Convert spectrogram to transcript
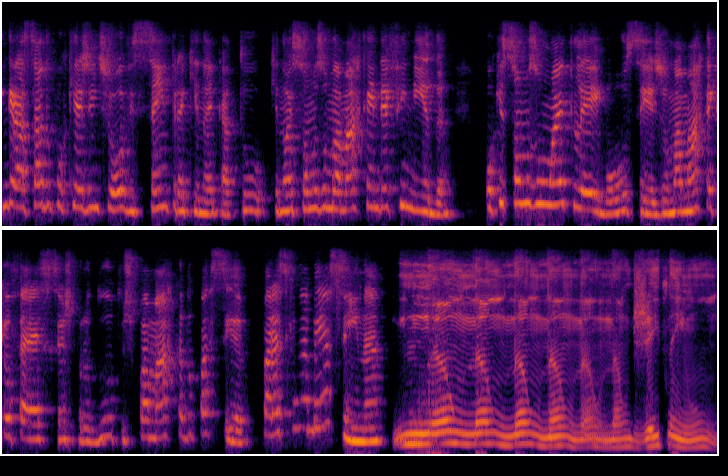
Engraçado porque a gente ouve sempre aqui na Icatu que nós somos uma marca indefinida porque somos um white label, ou seja, uma marca que oferece seus produtos com a marca do parceiro. Parece que não é bem assim, né? Não, não, não, não, não, não, de jeito nenhum.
